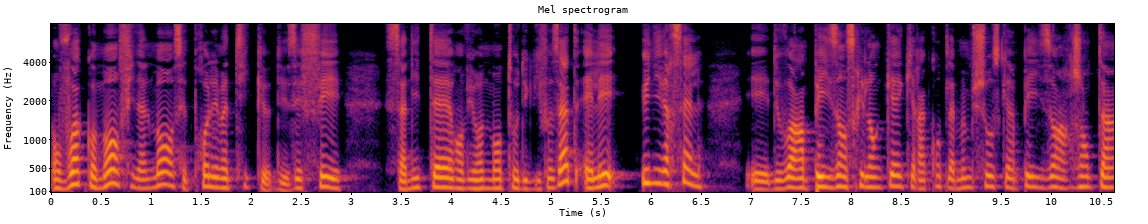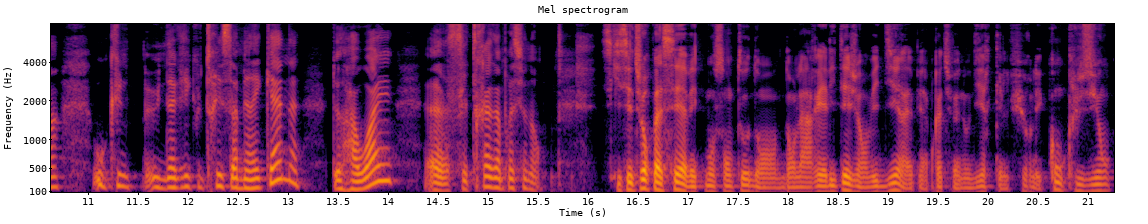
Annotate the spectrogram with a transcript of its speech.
on voit comment, finalement, cette problématique des effets sanitaires, environnementaux du glyphosate, elle est universelle. Et de voir un paysan sri-lankais qui raconte la même chose qu'un paysan argentin ou qu'une agricultrice américaine de Hawaï, euh, c'est très impressionnant. Ce qui s'est toujours passé avec Monsanto dans, la réalité, j'ai envie de dire, et puis après tu vas nous dire quelles furent les conclusions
